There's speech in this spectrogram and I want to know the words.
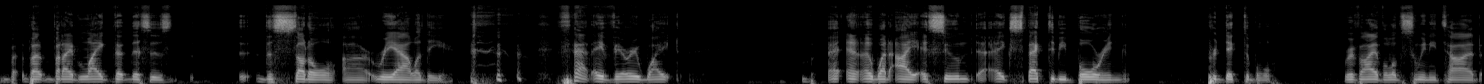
But but but I like that this is the subtle uh, reality that a very white and what I assumed expect to be boring, predictable revival of Sweeney Todd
